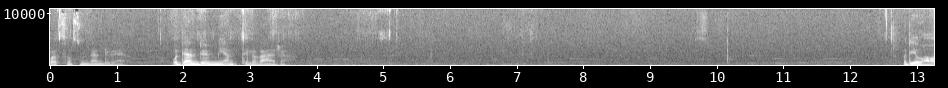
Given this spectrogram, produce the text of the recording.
Akkurat sånn som den du er. Og den du er ment til å være. Og det å ha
